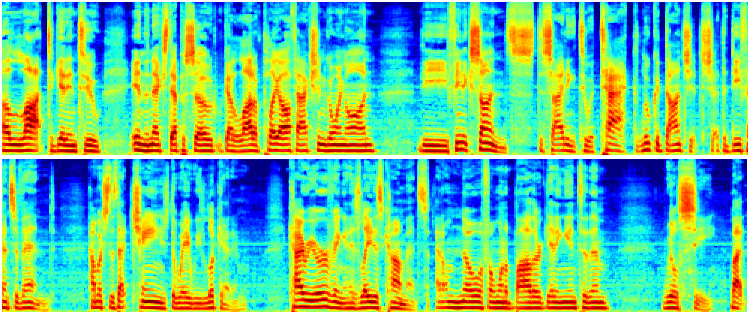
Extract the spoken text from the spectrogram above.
A lot to get into in the next episode. We've got a lot of playoff action going on. The Phoenix Suns deciding to attack Luka Doncic at the defensive end. How much does that change the way we look at him? Kyrie Irving and his latest comments. I don't know if I want to bother getting into them. We'll see. But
